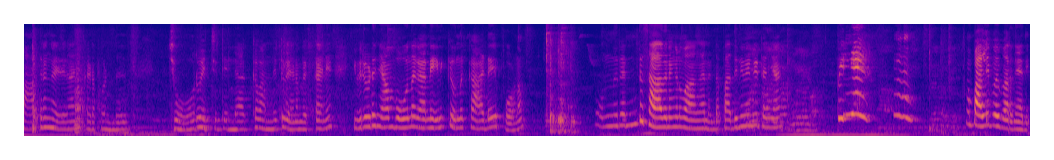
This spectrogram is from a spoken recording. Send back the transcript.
പാത്രം കഴുകാൻ കിടപ്പുണ്ട്. ചോറ് വെച്ചിട്ടില്ല. ഒക്കെ വന്നിട്ട് വേണം വെക്കാൻ ഇവരോട് ഞാൻ പോകുന്ന കാരണം എനിക്കൊന്ന് കടയിൽ പോകണം ഒന്ന് രണ്ട് സാധനങ്ങൾ വാങ്ങാനുണ്ട്. അപ്പം അതിന് വേണ്ടിയിട്ടാണ് ഞാൻ പിന്നെ. പള്ളി പോയി പറഞ്ഞാൽ മതി.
